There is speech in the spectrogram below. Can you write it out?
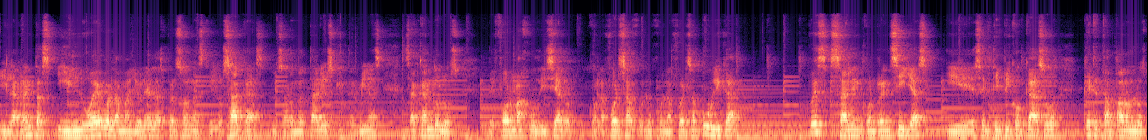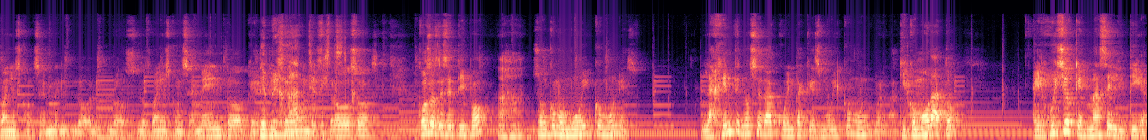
y las rentas. Y luego la mayoría de las personas que lo sacas, los arrendatarios que terminas sacándolos de forma judicial o con la fuerza, con la fuerza pública, pues salen con rencillas y es el típico caso que te taparon los baños con, cem- lo- los, los baños con cemento, que ¿De te hicieron un destrozo. Cosas de ese tipo Ajá. son como muy comunes. La gente no se da cuenta que es muy común. Bueno, aquí como dato, el juicio que más se litiga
